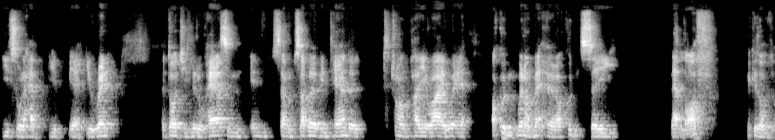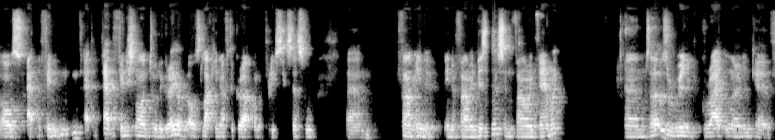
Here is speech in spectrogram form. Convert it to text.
you sort of have you yeah you rent a dodgy little house in, in some suburb in town to, to try and pay your way where I couldn't when I met her, I couldn't see that life because I was, I was at the fin- at, at, the finish line to a degree. I, I, was lucky enough to grow up on a pretty successful um, farm in a, in a farming business and farming family. Um, so that was a really great learning curve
